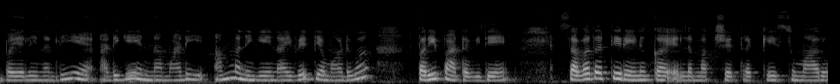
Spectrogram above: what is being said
ಬಯಲಿನಲ್ಲಿಯೇ ಅಡಿಗೆಯನ್ನು ಮಾಡಿ ಅಮ್ಮನಿಗೆ ನೈವೇದ್ಯ ಮಾಡುವ ಪರಿಪಾಠವಿದೆ. ಸವದತ್ತಿ ರೇಣುಕಾ ಎಲ್ಲಮ್ಮ ಕ್ಷೇತ್ರಕ್ಕೆ ಸುಮಾರು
